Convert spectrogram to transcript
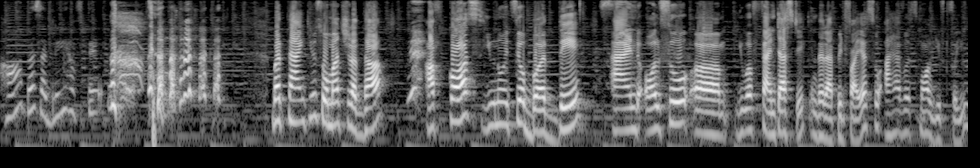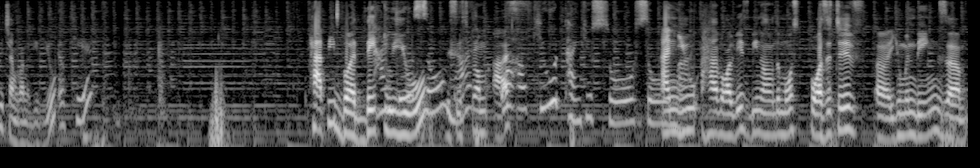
हाँ बस अगले ही हफ्ते But thank you so much, Shraddha. Of course, you know it's your birthday, and also um, you were fantastic in the rapid fire. So I have a small gift for you, which I'm going to give you. Okay. Happy birthday Thank to you so this much. is from Oh, us. how cute! Thank you so so and much. you have always been one of the most positive uh, human beings. Um,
